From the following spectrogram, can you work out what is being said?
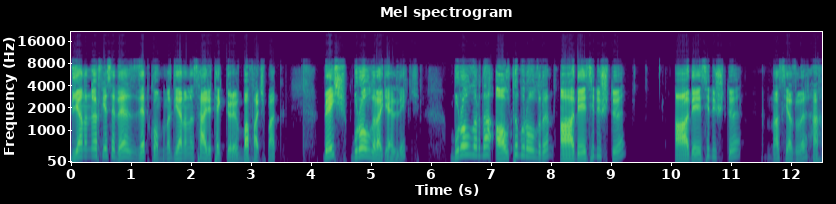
Diana nerf yese de Z kompuna Diana'nın sadece tek görevi buff açmak. 5. Brawler'a geldik. Brawler'da 6 Brawler'ın AD'si düştü. AD'si düştü. Nasıl yazılır? Hah,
